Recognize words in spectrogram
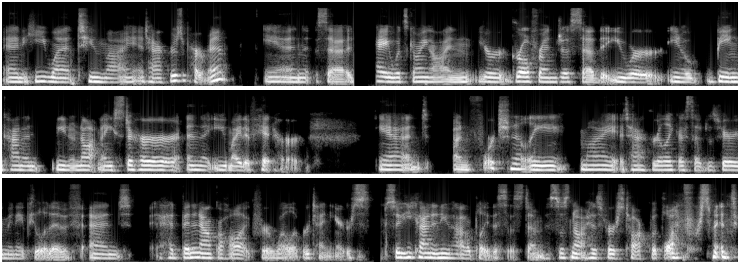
And he went to my attacker's apartment and said, Hey, what's going on? Your girlfriend just said that you were, you know, being kind of, you know, not nice to her and that you might have hit her. And unfortunately, my attacker, like I said, was very manipulative and had been an alcoholic for well over 10 years. So he kind of knew how to play the system. This was not his first talk with law enforcement.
